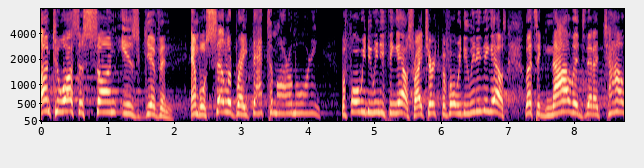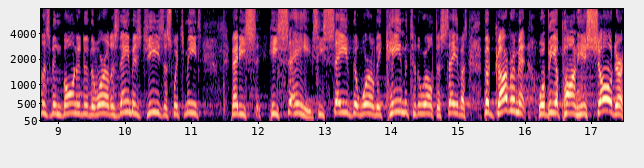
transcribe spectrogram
Unto us a son is given. And we'll celebrate that tomorrow morning. Before we do anything else, right, church? Before we do anything else, let's acknowledge that a child has been born into the world. His name is Jesus, which means that he, he saves. He saved the world. He came into the world to save us. The government will be upon his shoulder,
